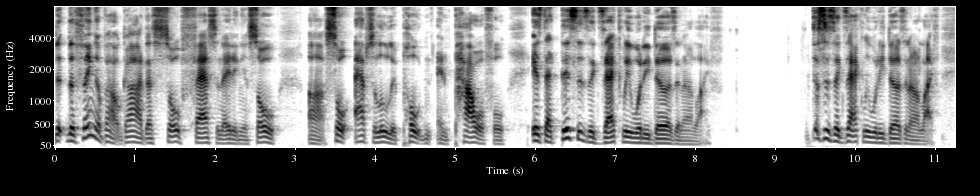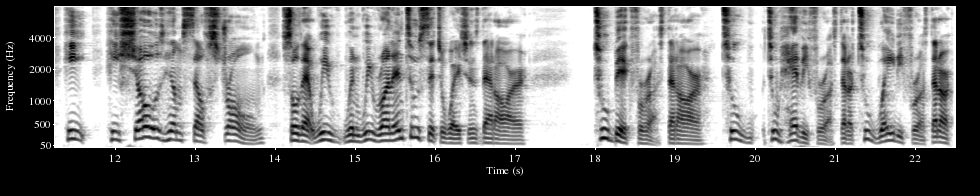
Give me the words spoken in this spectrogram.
the, the thing about God that's so fascinating and so uh, so absolutely potent and powerful is that this is exactly what he does in our life. This is exactly what he does in our life. He he shows himself strong so that we when we run into situations that are too big for us, that are too too heavy for us, that are too weighty for us, that are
